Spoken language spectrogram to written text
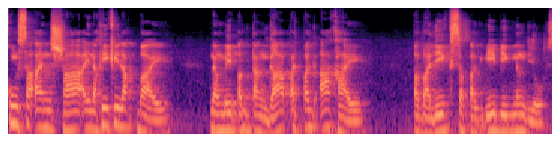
kung saan siya ay nakikilakbay ng may pagtanggap at pag-akay pabalik sa pag-ibig ng Diyos.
